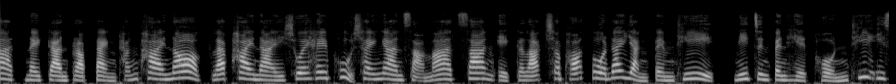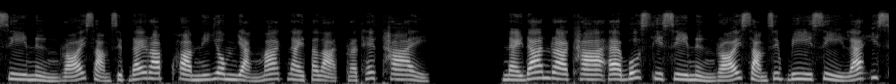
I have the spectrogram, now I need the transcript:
ารถในการปรับแต่งทั้งภายนอก และภายในช่วยให้ผู้ใช้งานสามารถสร้างเอกลักษณ์เฉพาะตัวได้อย่างเต็มที่ นี่จึงเป็นเหตุผลที่ EC 130 ได้รับความนิยมอย่างมากในตลาดประเทศไทย ในด้านราคา Airbus EC 130 B4 และ EC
